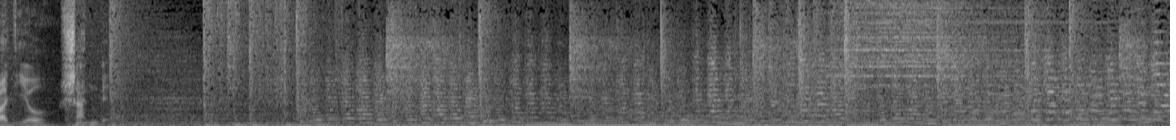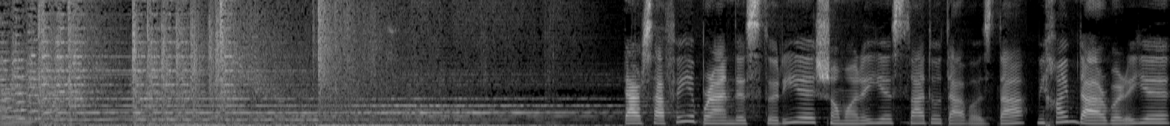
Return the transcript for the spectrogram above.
رادیو شنبه. در صفحه برند استوری شماره 112 می‌خوایم درباره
